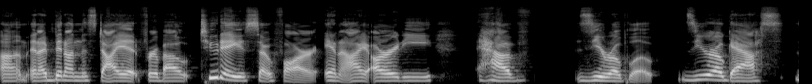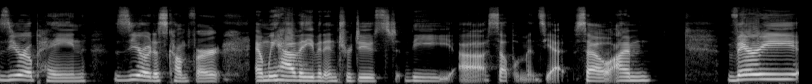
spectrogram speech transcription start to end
Um, and I've been on this diet for about two days so far, and I already have zero bloat, zero gas, zero pain, zero discomfort. And we haven't even introduced the uh, supplements yet. So I'm very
